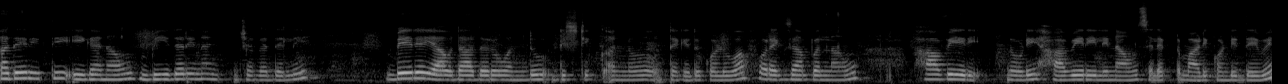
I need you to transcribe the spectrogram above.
ಅದೇ ರೀತಿ ಈಗ ನಾವು ಬೀದರಿನ ಜಾಗದಲ್ಲಿ ಬೇರೆ ಯಾವುದಾದರೂ ಒಂದು ಡಿಸ್ಟಿಕ್ ಅನ್ನು ತೆಗೆದುಕೊಳ್ಳುವ ಫಾರ್ ಎಕ್ಸಾಂಪಲ್ ನಾವು ಹಾವೇರಿ, ನೋಡಿ ಹಾವೇರಿಯಲ್ಲಿ ನಾವು ಸೆಲೆಕ್ಟ್ ಮಾಡಿಕೊಂಡಿದ್ದೇವೆ.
